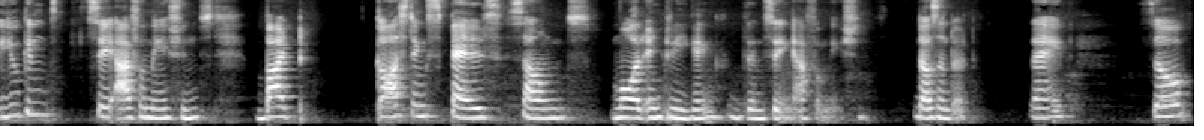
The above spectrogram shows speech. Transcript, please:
You can say affirmations but casting spells sounds more intriguing than saying affirmations doesn't it? Right? So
